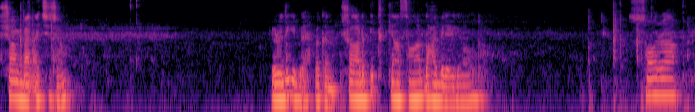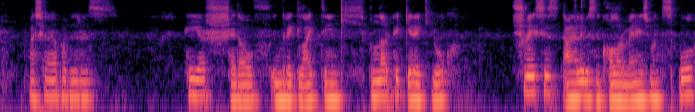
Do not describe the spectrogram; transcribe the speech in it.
Şu an ben açacağım. Görüldüğü gibi bakın şuralarda bir tık yansımalar daha belirgin oldu. Sonra başka ne yapabiliriz? Here, Shadow, Indirect Lighting. Bunlar pek gerek yok. Şurayı siz ayarlayabilirsiniz. Color Management. Bu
